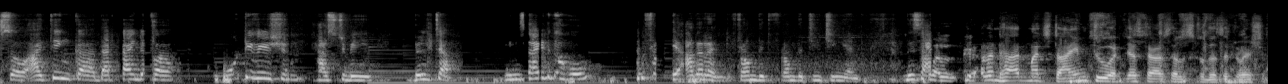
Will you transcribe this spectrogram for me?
So I think uh, that kind of a motivation has to be built up inside the home and from the other end, from the from the teaching end. this Well, we haven't had much time to adjust ourselves to the situation.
